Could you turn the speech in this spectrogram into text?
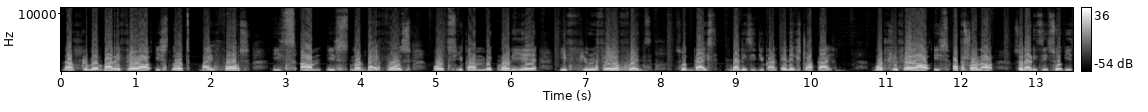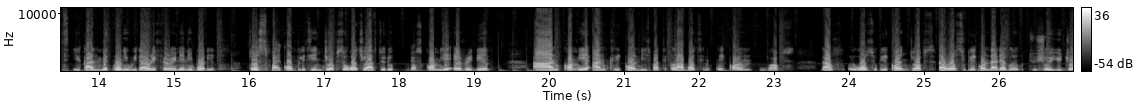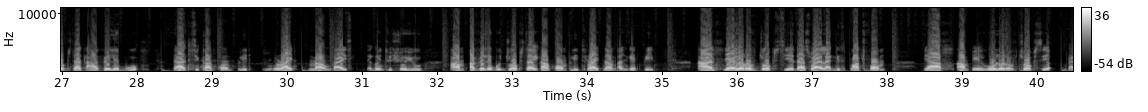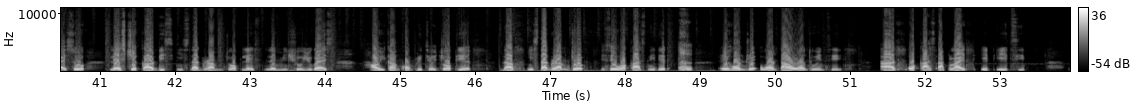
now remember referral is not by force. It's um it's not by force but you can make money here if you refer your friends. So guys that is it. You can earn extra cash but referral is optional. So that is it. So it you can make money without referring anybody just by completing jobs so what you have to do just come here every day and come here and click on this particular button. Click on jobs. Now once you click on jobs and once you click on that they're going to show you jobs that are available that you can complete right now guys. They're going to show you um available jobs that you can complete right now and get paid. And there are a lot of jobs here. That's why i like this platform. There are um, a whole lot of jobs here guys. So let's check out this instagram job. Let's let me show you guys how you can complete your job here. Now instagram job they say workers needed a hundred one thousand one twenty and workers applied 880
